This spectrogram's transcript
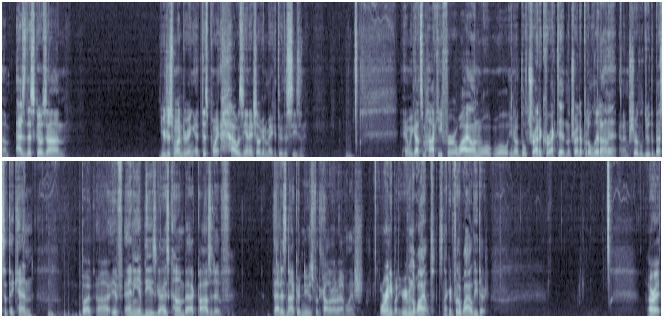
um, as this goes on, you're just wondering at this point, how is the NHL going to make it through this season? And we got some hockey for a while, and we'll, we'll, you know, they'll try to correct it and they'll try to put a lid on it, and I'm sure they'll do the best that they can. But uh, if any of these guys come back positive, that is not good news for the Colorado Avalanche or anybody, or even the Wild. It's not good for the Wild either. All right,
